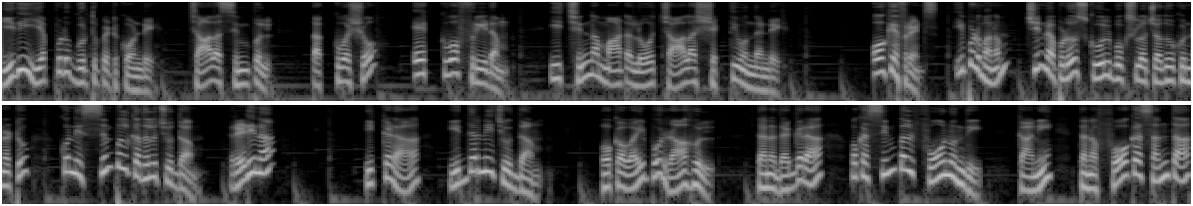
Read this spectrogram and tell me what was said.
ఇది ఎప్పుడు గుర్తుపెట్టుకోండి. చాలా సింపుల్ తక్కువ షో ఎక్కువ ఫ్రీడమ్. ఈ చిన్న మాటలో చాలా శక్తి ఉందండి. ఓకే ఫ్రెండ్స్ ఇప్పుడు మనం చిన్నప్పుడు స్కూల్ బుక్స్లో చదువుకున్నట్టు కొన్ని సింపుల్ కథలు చూద్దాం. రెడీనా? ఇక్కడ ఇద్దర్నీ చూద్దాం. ఒకవైపు రాహుల్ తన దగ్గర ఒక సింపుల్ ఫోన్ ఉంది. కాని తన ఫోకస్ అంతా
